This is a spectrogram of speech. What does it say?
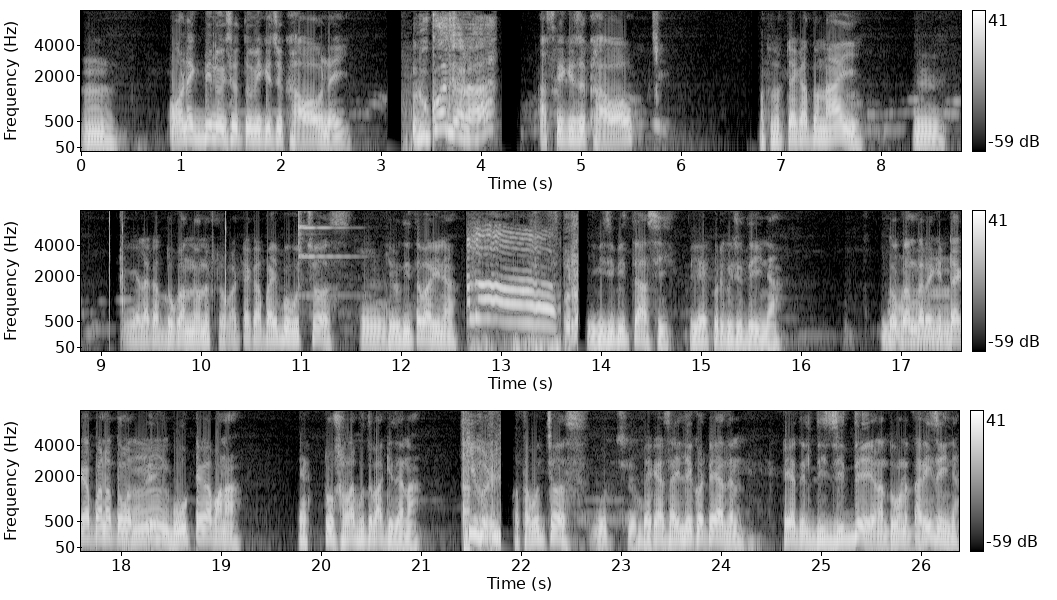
হুম। অনেকদিন হইছে তুমি কিছু খাওয়াও নাই। রুকো যারা। আজকে কিছু খাওয়াও? অত টাকা তো নাই। হুম। এই এলাকার দোকান অনেক সময় টাকা পাইবো বুঝছস? কেউ দিতে পারি না। বিজেপিতে আসি ক্লিয়ার করে কিছু দেই না। দোকানদারে কি টাকা পানা তোমার বহুত টাকা পানা। একটু শালা ভূতে বাকি দেনা কথা বুঝছস? বুঝছি। দেখা চাইলে কটে দেন। টাকা দিল জিত দে না দোকানে দাঁড়িয়ে যাই না।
